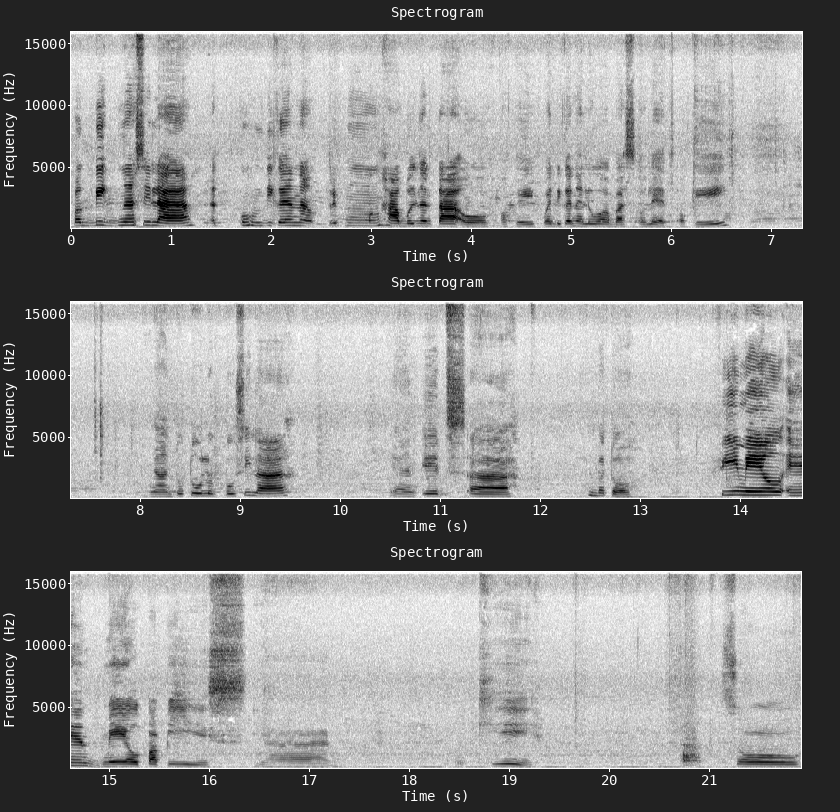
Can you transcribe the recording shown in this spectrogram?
Pag big na sila, at kung hindi ka na trip mong manghabol ng tao, okay, pwede ka na luwabas ulit, okay? Yan, tutulog po sila. Yan, it's, uh, ano ba to? Female and male puppies. Yan. Okay. So,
